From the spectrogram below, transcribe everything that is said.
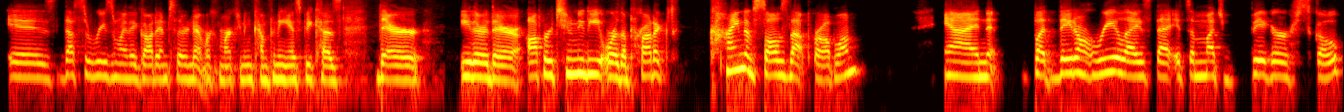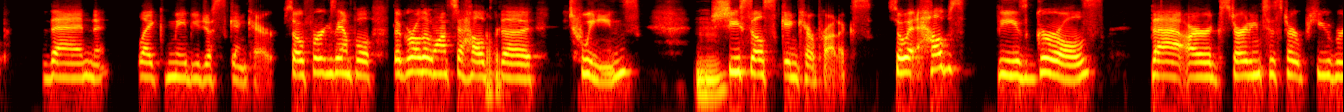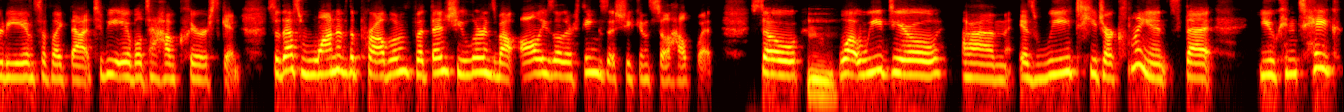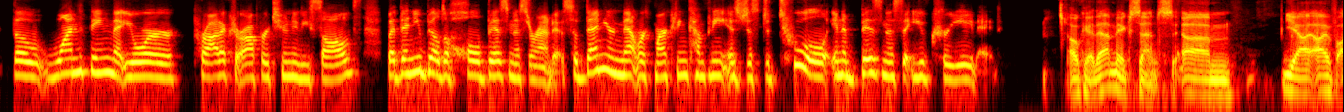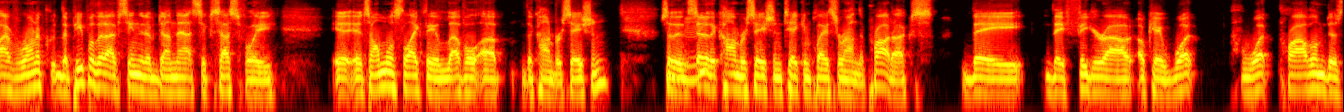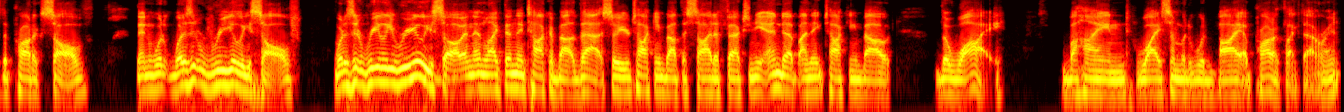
is that's the reason why they got into their network marketing company is because their either their opportunity or the product kind of solves that problem. And but they don't realize that it's a much bigger scope than like maybe just skincare. So for example the girl that wants to help the tweens mm-hmm. she sells skincare products. So it helps these girls that are starting to start puberty and stuff like that to be able to have clearer skin. So that's one of the problems, but then she learns about all these other things that she can still help with. So mm. what we do um, is we teach our clients that you can take the one thing that your product or opportunity solves, but then you build a whole business around it. So then your network marketing company is just a tool in a business that you've created. Okay, that makes sense. Um, yeah, I've I've run a, the people that I've seen that have done that successfully. It, it's almost like they level up the conversation. So mm-hmm. instead of the conversation taking place around the products, they they figure out okay what what problem does the product solve? Then what what does it really solve? What does it really really solve? And then like then they talk about that. So you're talking about the side effects, and you end up I think talking about the why behind why somebody would buy a product like that, right?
